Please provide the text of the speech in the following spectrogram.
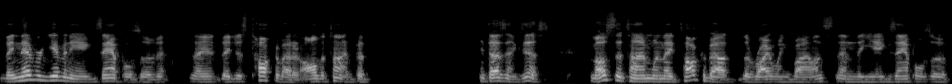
they never give any examples of it. They they just talk about it all the time, but it doesn't exist. Most of the time, when they talk about the right wing violence and the examples of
